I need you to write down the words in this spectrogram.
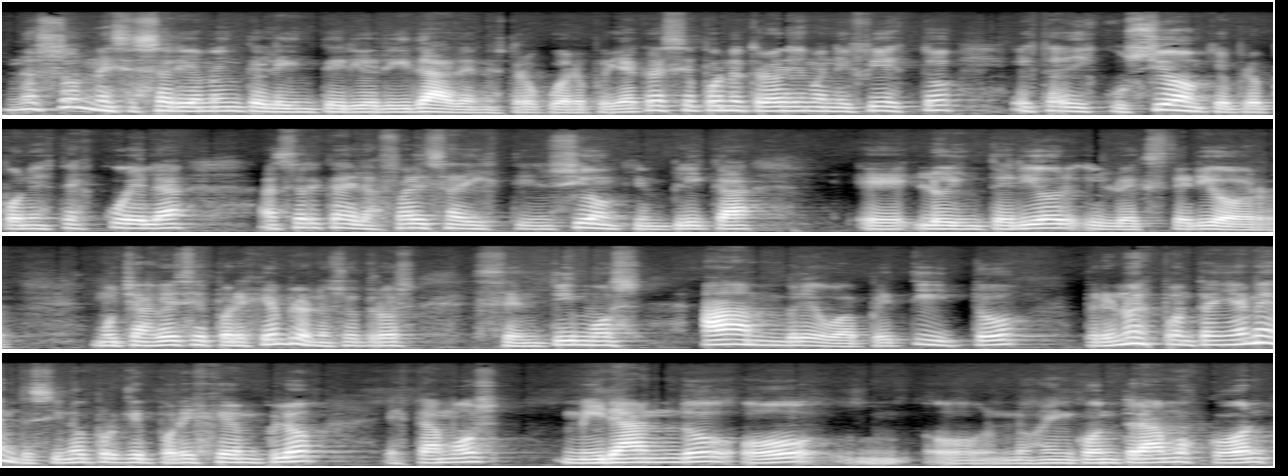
no son necesariamente la interioridad de nuestro cuerpo. Y acá se pone otra vez de manifiesto esta discusión que propone esta escuela acerca de la falsa distinción que implica eh, lo interior y lo exterior. Muchas veces, por ejemplo, nosotros sentimos hambre o apetito, pero no espontáneamente, sino porque, por ejemplo, estamos mirando o, nos encontramos con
